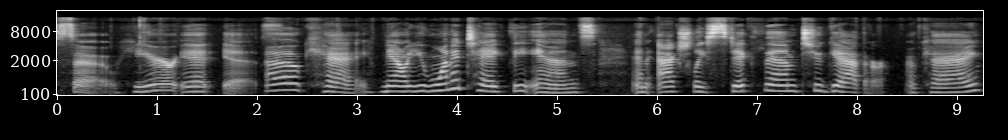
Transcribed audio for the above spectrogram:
so here it is. Okay, now you want to take the ends and actually stick them together, okay?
